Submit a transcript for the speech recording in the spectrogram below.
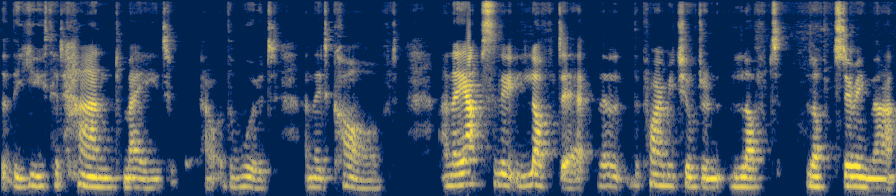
that the youth had handmade out of the wood and they'd carved, and they absolutely loved it. The the primary children loved loved doing that.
